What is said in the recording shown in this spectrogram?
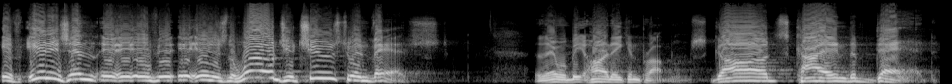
If it is in, if it is the world you choose to invest, there will be heartache and problems. God's kind of dad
